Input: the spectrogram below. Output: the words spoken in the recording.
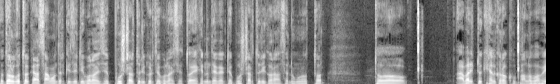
তো দলগত কাজ আমাদেরকে যেটি বলা হয়েছে, পোস্টার তৈরি করতে বলা হয়েছে। তো এখানে দেখো একটা পোস্টার তৈরি করা আছে, নমুনা উত্তর। তো আবার একটু খেয়াল করো খুব ভালোভাবে।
